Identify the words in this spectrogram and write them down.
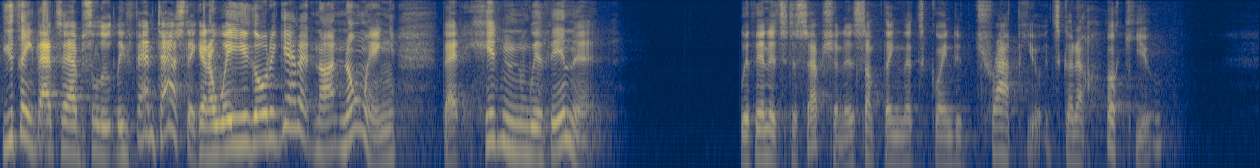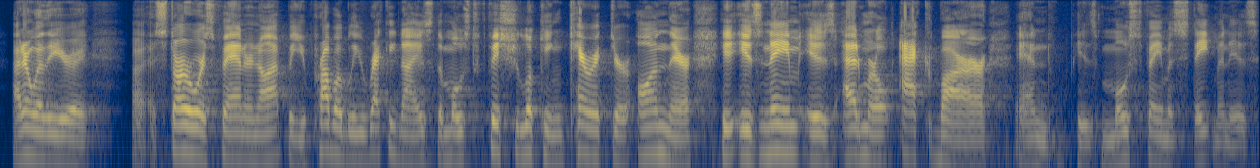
you think that's absolutely fantastic. And away you go to get it, not knowing that hidden within it, within its deception, is something that's going to trap you, it's going to hook you. I don't know whether you're a Uh, a Star Wars fan or not, but you probably recognize the most fish looking character on there. His name is Admiral Ackbar, and his most famous statement is,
